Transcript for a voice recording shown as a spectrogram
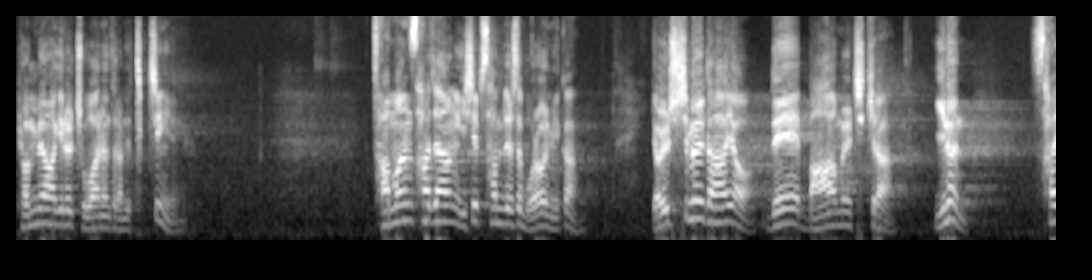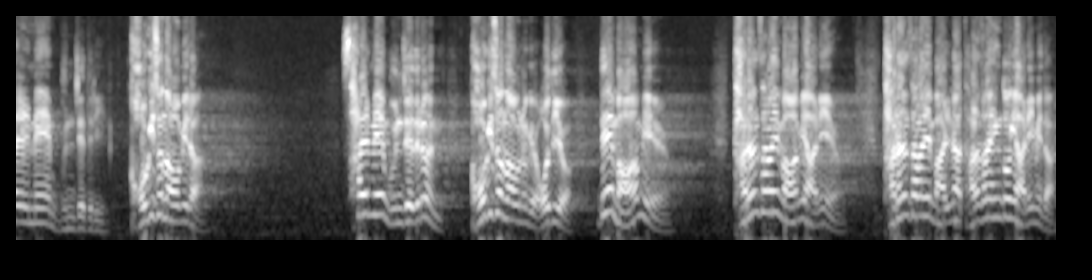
변명하기를 좋아하는 사람들의 특징이에요. 잠언 4장 23절에서 뭐라고 합니까? 열심을 다하여 내 마음을 지키라. 이는 삶의 문제들이 거기서 나옵니다. 삶의 문제들은 거기서 나오는 거예요. 어디요? 내 마음이에요. 다른 사람의 마음이 아니에요. 다른 사람의 말이나 다른 사람의 행동이 아닙니다.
